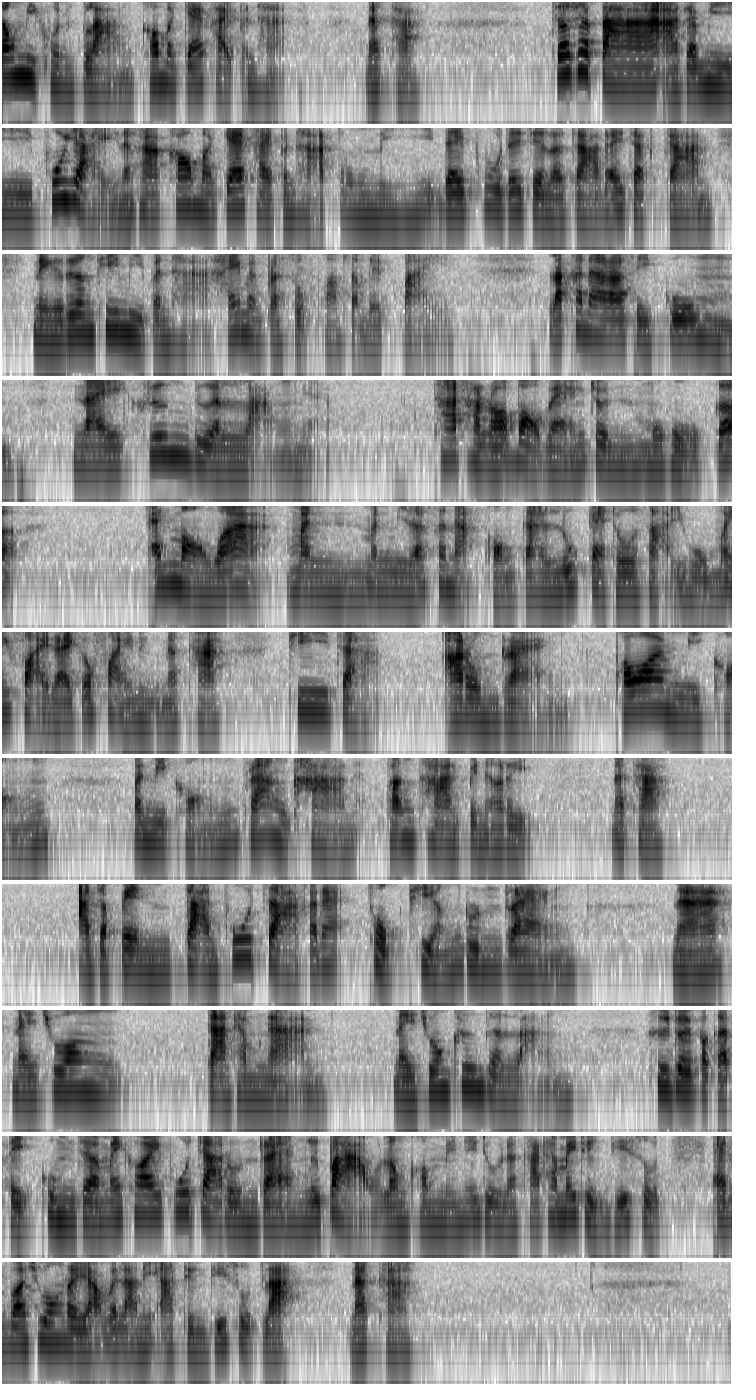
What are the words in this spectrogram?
ต้องมีคนกลางเข้ามาแก้ไขปัญหานะคะ เจ้าชะตาอาจจะมีผู้ใหญ่นะคะ เข้ามาแก้ไขปัญหาตรงนี้ ได้พูดได้เจรจาได้จัดการในเรื่องที่มีปัญหาให้มันประสบความสำเร็จไป ลัคนาราศีกุมในครึ่งเดือนหลังเนี่ย ถ้าทะเลาะเบาแหวงจนโมโหก็แอดมองว่ามันมันมีลักษณะของการลุกแก่โทสะอยู่ไม่ฝ่ายใดก็ฝ่ายหนึ่งนะคะ ที่จะ อารมณ์แรง เพราะว่ามันมีของมันมีของพระอังคารน่ะพระอังคารเป็นอรินะคะ อาจจะเป็นการพูดจาก็ได้ถกเถียงรุนแรงนะในช่วงการทำงานในช่วงครึ่งเดือนหลัง คือโดยปกติกุมจะไม่ค่อยพูดจารุนแรงหรือเปล่า ลองคอมเมนต์ให้ดูนะคะ ถ้าไม่ถึงที่สุด แอดว่าช่วงระยะเวลานี้อาจถึงที่สุดละนะคะ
